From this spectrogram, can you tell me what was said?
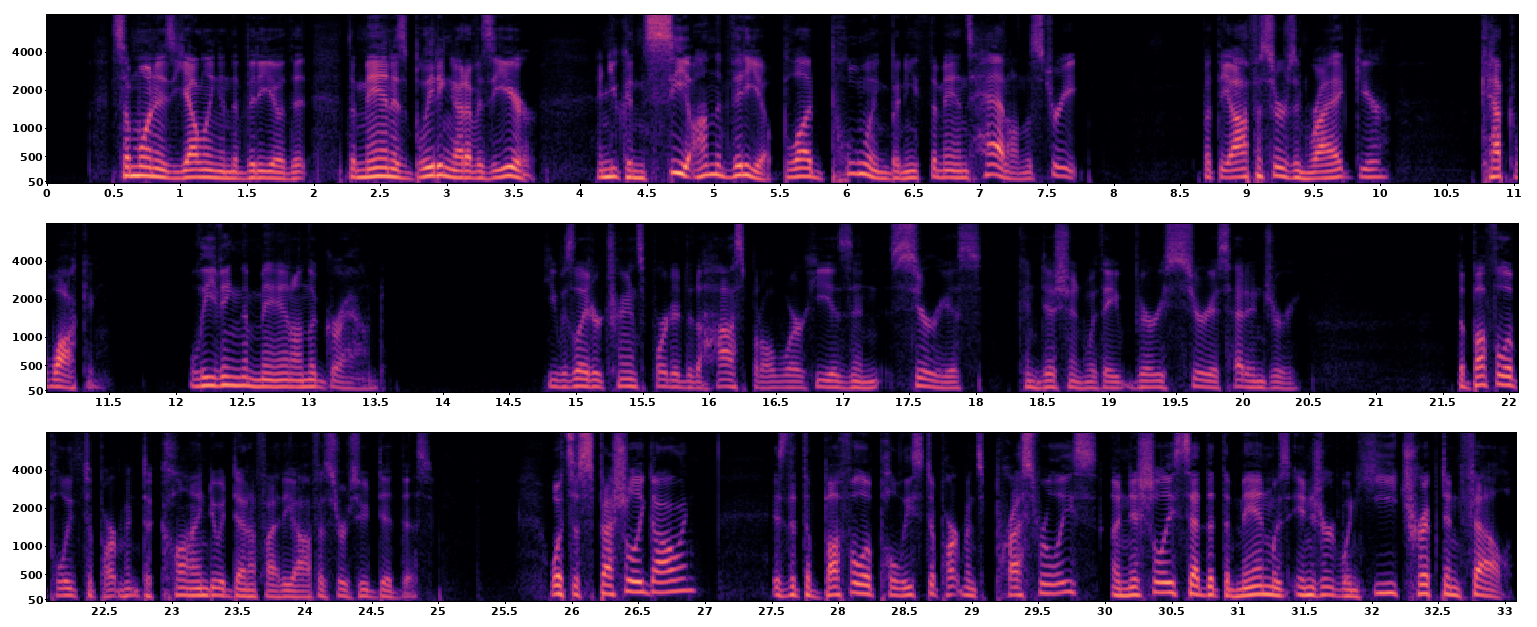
Someone is yelling in the video that the man is bleeding out of his ear, and you can see on the video blood pooling beneath the man's head on the street. But the officers in riot gear kept walking, leaving the man on the ground. He was later transported to the hospital where he is in serious condition with a very serious head injury. The Buffalo Police Department declined to identify the officers who did this. What's especially galling is that the Buffalo Police Department's press release initially said that the man was injured when he tripped and fell.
